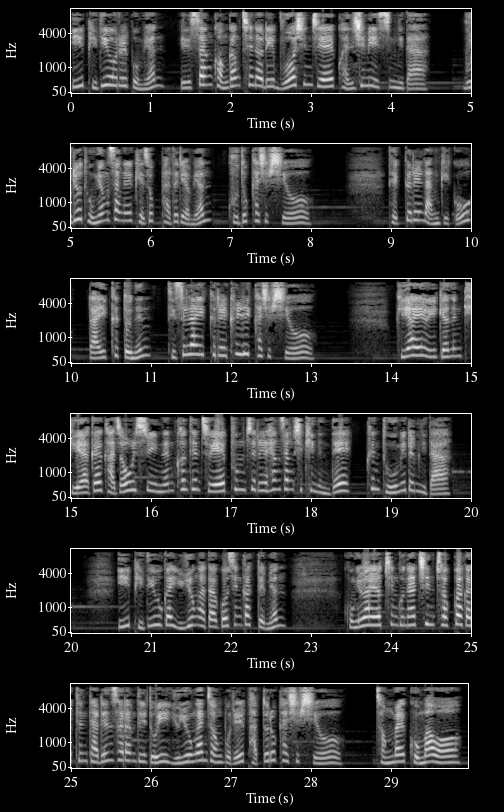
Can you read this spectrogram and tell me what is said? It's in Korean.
이 비디오를 보면 일상 건강 채널이 무엇인지에 관심이 있습니다. 무료 동영상을 계속 받으려면 구독하십시오. 댓글을 남기고 라이크 또는 디슬라이크를 클릭하십시오. 귀하의 의견은 귀하가 가져올 수 있는 컨텐츠의 품질을 향상시키는데 큰 도움이 됩니다. 이 비디오가 유용하다고 생각되면 공유하여 친구나 친척과 같은 다른 사람들도 이 유용한 정보를 받도록 하십시오. 정말 고마워.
